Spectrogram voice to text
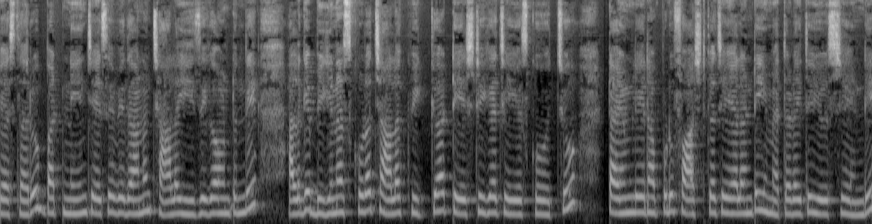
చేస్తారు. బట్ నేను చేసే విధానం చాలా ఈజీగా ఉంటుంది. అలాగే బిగినర్స్ కూడా చాలా క్విక్గా టేస్టీగా చేసుకోవచ్చు. టైం లేనప్పుడు ఫాస్ట్గా చేయాలంటే ఈ మెథడ్ అయితే యూస్ చేయండి.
